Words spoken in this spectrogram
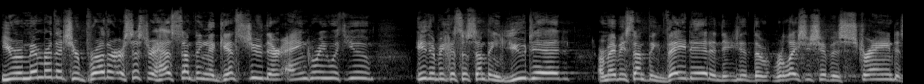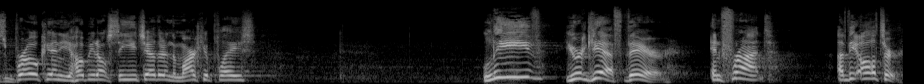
you remember that your brother or sister has something against you, they're angry with you, either because of something you did or maybe something they did and the, the relationship is strained, it's broken, you hope you don't see each other in the marketplace. Leave your gift there in front of the altar.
